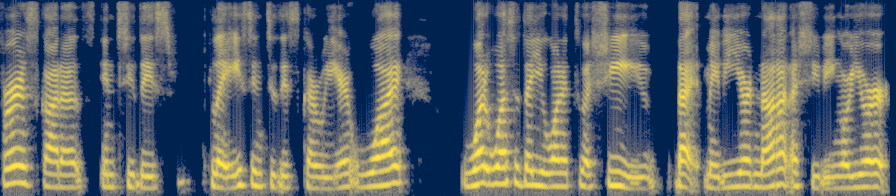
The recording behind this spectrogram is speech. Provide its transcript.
first got us into this place into this career? What what was it that you wanted to achieve that maybe you're not achieving or you're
